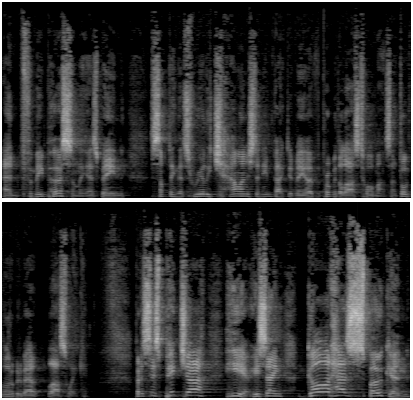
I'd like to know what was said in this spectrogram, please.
And for me personally, has been something that's really challenged and impacted me over probably the last 12 months. I talked a little bit about it last week. But it's this picture here. He's saying, God has spoken,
